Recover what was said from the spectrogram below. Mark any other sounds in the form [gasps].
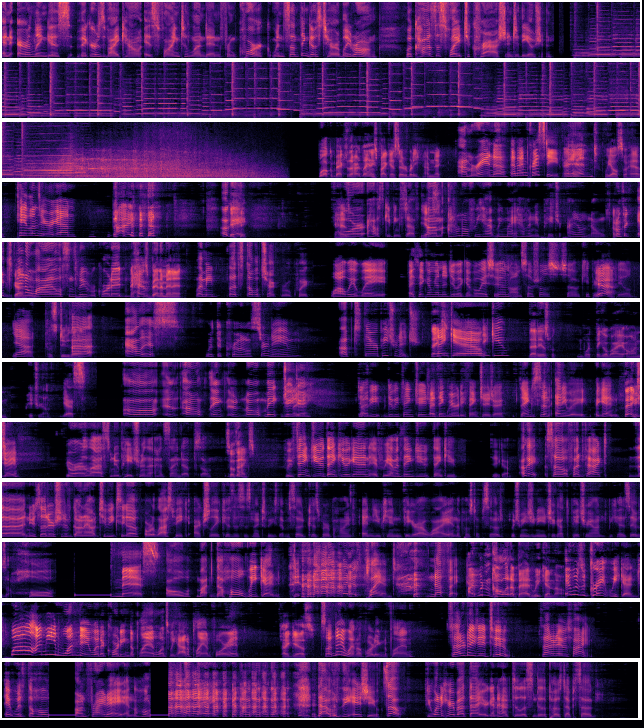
An Aer Lingus Vickers Viscount is flying to London from Cork when something goes terribly wrong. What caused this flight to crash into the ocean? Welcome back to the Hard Landings podcast, everybody. I'm Nick, I'm Miranda. And I'm Christy. and we also have Caitlin's here again. hi. [laughs] Okay, [laughs] Has- for housekeeping stuff. Yes. Um, I don't know if we have. We might have a new patron. I don't know. I don't think It's we've been gotten a in. while since we recorded. It has been a minute. Let me let's double check real quick. While we wait, I think I'm gonna do a giveaway soon on socials, so keep your Yeah. eyes peeled. Yeah. Let's do that. Uh, Alice with the criminal surname upped their patronage. Thanks. Thank you. Thank you. That is what what they go by on Patreon. Yes. Oh, I don't think there's no mate JJ. Did I- we did we thank JJ? I think we already thanked JJ. Thanks and anyway again. Thanks. JJ. You're our last new patron that has signed up. So So thanks. if we've thanked you, thank you again. If we haven't thanked you, thank you. There you go. Okay, so fun fact: the newsletter should have gone out two weeks ago or last week actually, because this is next week's episode because we're behind, and you can figure out why in the post episode, which means you need to check out the Patreon because it was a whole Mess. Oh my! The whole weekend did [laughs] nothing went as planned. Nothing. I wouldn't call it a bad weekend though. It was a great weekend. Well, I mean, one day went according to plan once we had a plan for it. I guess. Sunday went according to plan. Saturday did too. Saturday was fine. It was the whole on Friday and the whole [laughs] Monday. [laughs] that was the issue. So, if you want to hear about that, you're gonna have to listen to the post episode.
